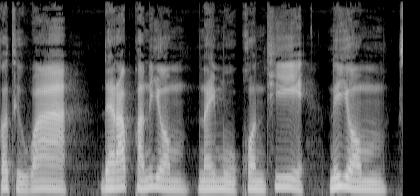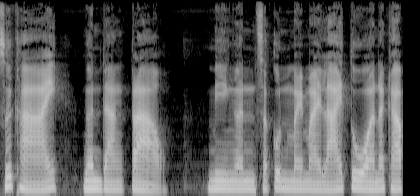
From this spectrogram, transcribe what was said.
ก็ถือว่าได้รับความนิยมในหมู่คนที่นิยมซื้อขายเงินดังกล่าว มีเงินสกุลใหม่ๆหลายตัวนะครับ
